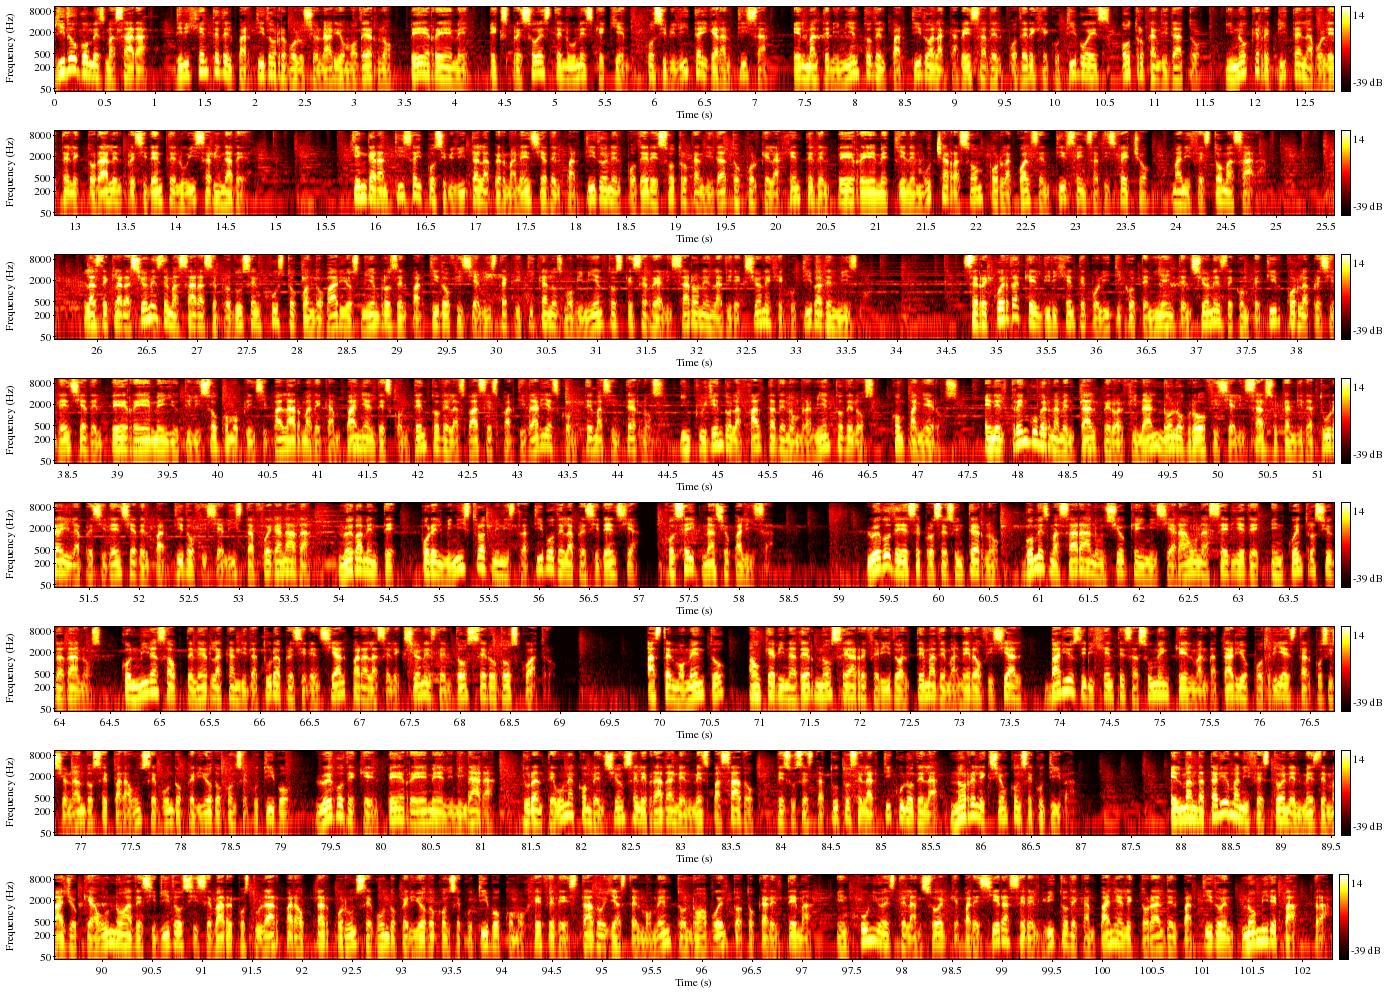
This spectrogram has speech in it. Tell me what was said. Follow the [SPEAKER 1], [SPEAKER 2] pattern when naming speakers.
[SPEAKER 1] Guido Gómez Mazara, dirigente del Partido Revolucionario Moderno, PRM, expresó este lunes que quien posibilita y garantiza el mantenimiento del partido a la cabeza del Poder Ejecutivo es otro candidato, y no que repita en la boleta electoral el presidente Luis Abinader. Quien garantiza y posibilita la permanencia del partido en el poder es otro candidato porque la gente del PRM tiene mucha razón por la cual sentirse insatisfecho, manifestó Mazara. Las declaraciones de Mazara se producen justo cuando varios miembros del partido oficialista critican los movimientos que se realizaron en la dirección ejecutiva del mismo. Se recuerda que el dirigente político tenía intenciones de competir por la presidencia del PRM y utilizó como principal arma de campaña el descontento de las bases partidarias con temas internos, incluyendo la falta de nombramiento de los compañeros en el tren gubernamental pero al final no logró oficializar su candidatura y la presidencia del partido oficialista fue ganada, nuevamente, por el ministro administrativo de la presidencia, José Ignacio Paliza. Luego de ese proceso interno, Gómez Mazara anunció que iniciará una serie de encuentros ciudadanos, con miras a obtener la candidatura presidencial para las elecciones del 2024. Hasta el momento, aunque Abinader no se ha referido al tema de manera oficial, varios dirigentes asumen que el mandatario podría estar posicionándose para un segundo periodo consecutivo, luego de que el PRM eliminara, durante una convención celebrada en el mes pasado, de sus estatutos el artículo de la no reelección consecutiva. El mandatario manifestó en el mes de mayo que aún no ha decidido si se va a repostular para optar por un segundo periodo consecutivo como jefe de Estado y hasta el momento no ha vuelto a tocar el tema. En junio este lanzó el que pareciera ser el grito de campaña electoral del partido en No mire pa, tra.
